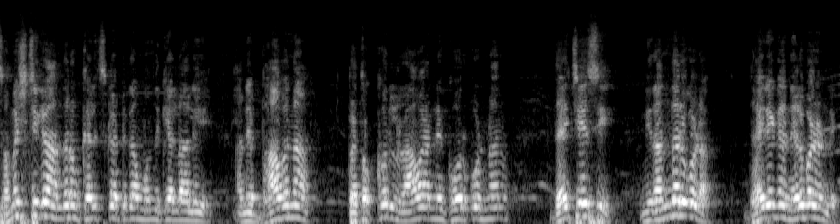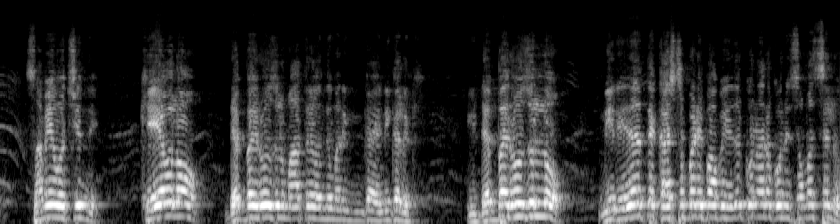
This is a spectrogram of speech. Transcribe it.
సమష్టిగా అందరం కలిసికట్టుగా ముందుకెళ్ళాలి అనే భావన ప్రతి ఒక్కరు రావాలని నేను కోరుకుంటున్నాను. దయచేసి మీరందరూ కూడా ధైర్యంగా నిలబడండి. సమయం వచ్చింది. కేవలం డెబ్బై రోజులు మాత్రమే ఉంది మనకి ఇంకా ఎన్నికలకి. ఈ డెబ్బై రోజుల్లో మీరు ఏదైతే కష్టపడి పాపం ఎదుర్కొన్నారో కొన్ని సమస్యలు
